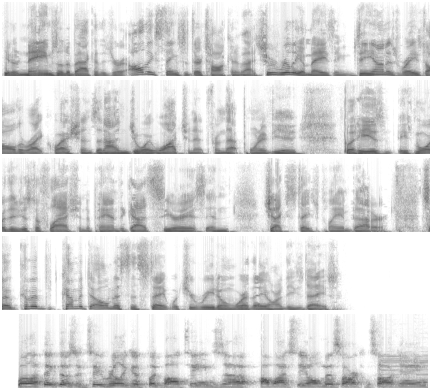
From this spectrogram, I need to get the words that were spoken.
you know names on the back of the jury all these things that they're talking about. It's really amazing. Deion has raised all the right questions and i enjoy watching it from that point of view. But he is he's more than just a flash in the pan. The guy's serious and jackson state's playing better. So coming coming to Ole Miss and state. What's your read on where they are these days? Well i think those are two really good football teams. Uh, i watched the Ole Miss arkansas game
